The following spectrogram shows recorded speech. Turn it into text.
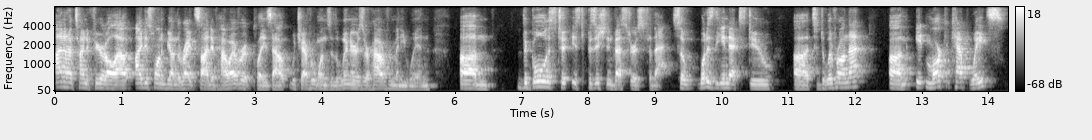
I don't have time to figure it all out. I just want to be on the right side of however it plays out, whichever ones are the winners or however many win. Um, the goal is to is to position investors for that. So, what does the index do uh, to deliver on that? Um, it market cap weights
